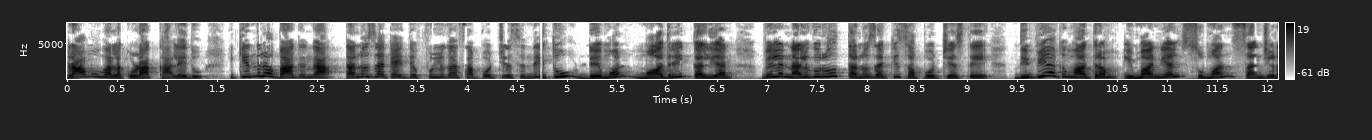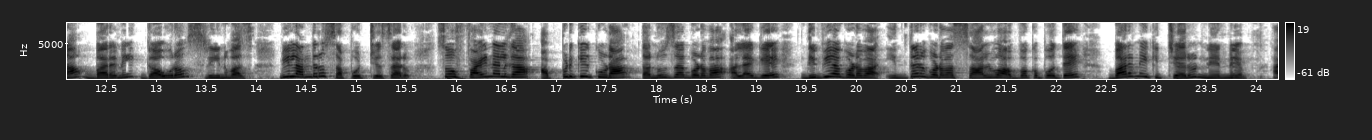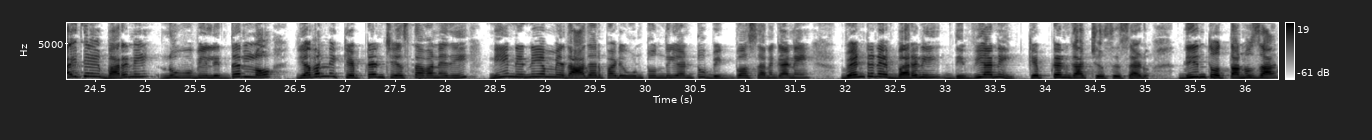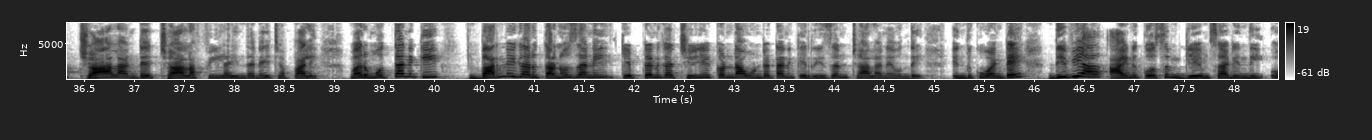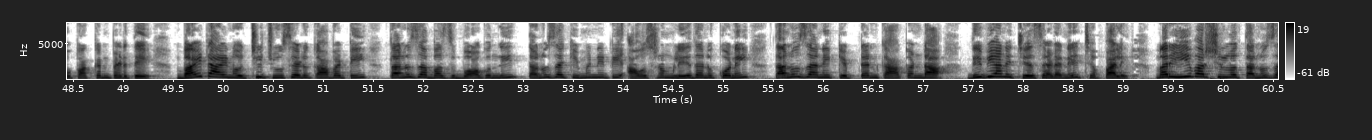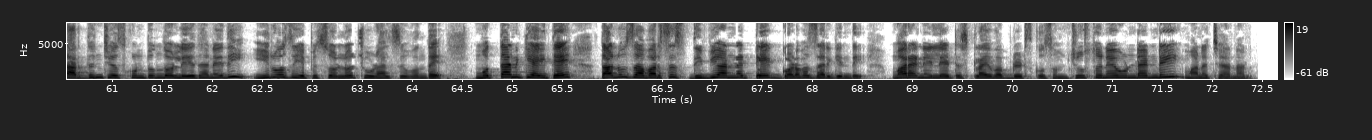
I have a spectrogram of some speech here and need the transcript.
రాము వల్ల కూడా కాలేదు. ఇక ఇందులో భాగంగా తనుజకి అయితే ఫుల్గా సపోర్ట్ చేసింది తూ డెమోన్ మాదిరి కళ్యాణ్ వీళ్ళ నలుగురు తనుజకి సపోర్ట్ చేస్తే. దివ్యకు మాత్రం ఇమాన్యుయల్ సుమన్ సంజన భరణి గౌరవ్ శ్రీనివాస్ వీళ్ళందరూ సపోర్ట్ చేశారు. సో ఫైనల్గా అప్పటికి కూడా తనుజ గొడవ అలాగే దివ్య గొడవ ఇద్దరు గొడవ సాల్వ్ అవ్వకపోతే భరణికి ఇచ్చారు నిర్ణయం. అయితే భరణి నువ్వు వీళ్ళిద్దరిలో ఎవరిని కెప్టెన్ చేస్తావనేది నీ నిర్ణయం మీద ఆధారపడి ఉంటుంది అంటూ బిగ్ బాస్ అనగానే వెంటనే భరణి దివ్యాని కెప్టెన్గా చేసేశాడు. దీంతో తనుజ చాలా అంటే చాలా ఫీల్ అయిందనే చెప్పాలి. మరి మొత్తానికి బర్నీ గారు తనూజాని కెప్టెన్గా చేయకుండా ఉండటానికి రీజన్ చాలానే ఉంది. ఎందుకు అంటే దివ్య ఆయన కోసం గేమ్స్ ఆడింది ఓ పక్కన పెడితే. బయట ఆయన వచ్చి చూశాడు కాబట్టి తనుజ బజ్ బాగుంది. తనుజకి ఇమ్యూనిటీ అవసరం లేదనుకొని తనుజాని కెప్టెన్ కాకుండా దివ్యాని చేశాడనే చెప్పాలి. మరి ఈ వర్షంలో తనుజ అర్థం చేసుకుంటుందో లేదనేది ఈ రోజు ఎపిసోడ్లో చూడాల్సి ఉంది. మొత్తానికి అయితే తనుజ వర్సెస్ దివ్య అన్నట్టే గొడవ జరిగింది. మరని లేటెస్ట్ లైవ్ అప్డేట్స్ కోసం చూస్తూనే ఉండండి మన ఛానల్.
